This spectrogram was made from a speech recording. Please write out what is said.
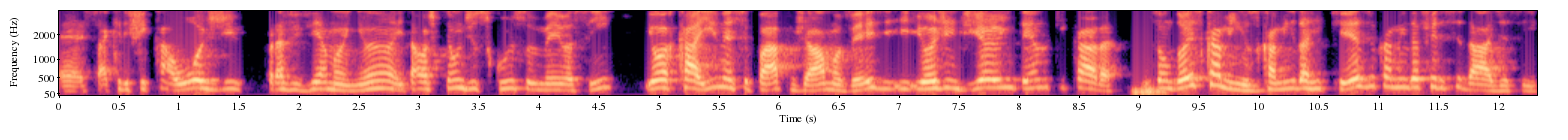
é, sacrificar hoje para viver amanhã e tal. Acho que tem um discurso meio assim. E eu caí nesse papo já uma vez, e, e, hoje em dia eu entendo que, cara, são dois caminhos: o caminho da riqueza e o caminho da felicidade, assim.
